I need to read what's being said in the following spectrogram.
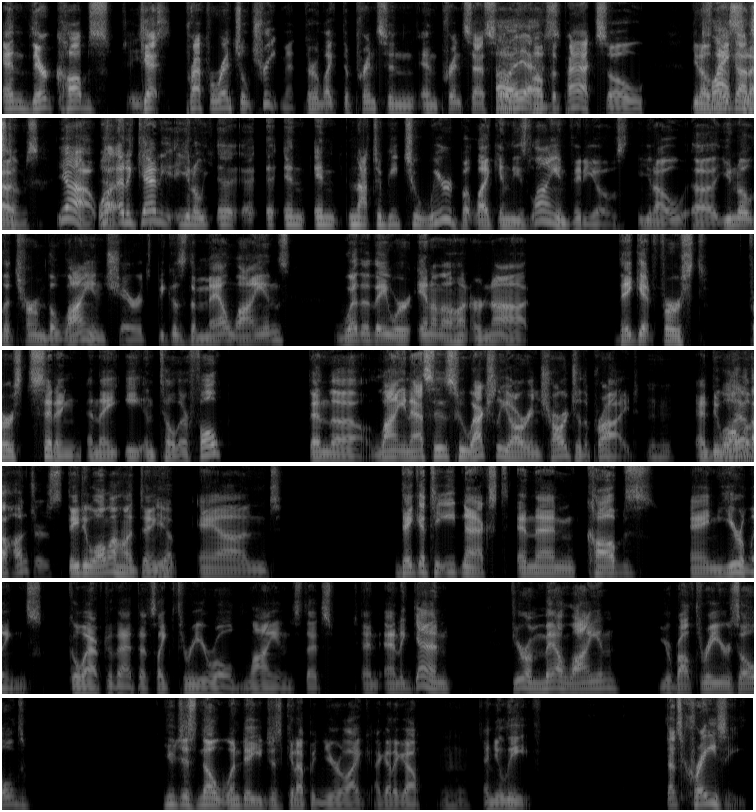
And their cubs get preferential treatment. They're like the prince and, and princess Oh, yes. of the pack. So, you know Class they gotta systems. yeah well Yeah. and again you know uh, uh, in in not to be too weird but like in these lion videos you know uh you know the term the lion share it's because the male lions whether they were in on the hunt or not they get first first sitting and they eat until they're full then the lionesses who actually are in charge of the pride Mhm. and do Well, all the, the hunters. they do all the hunting Yep. and they get to eat next and then cubs and yearlings go after that that's like three year old lions that's and and again if you're a male lion you're about three years old you just know one day you just get up and you're like i gotta go Mhm. and you leave. That's crazy.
